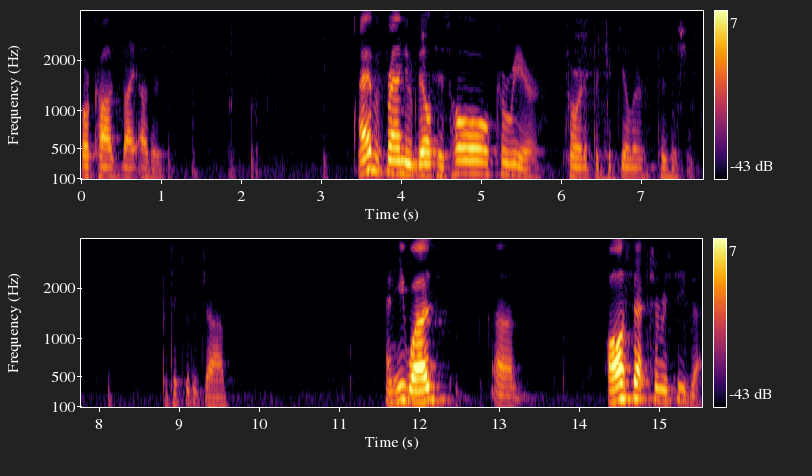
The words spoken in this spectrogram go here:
or caused by others? I have a friend who built his whole career toward a particular position, particular job. And he was um, all set to receive that,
